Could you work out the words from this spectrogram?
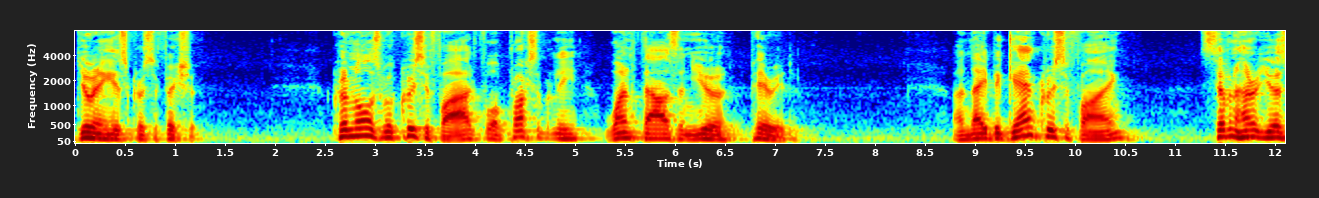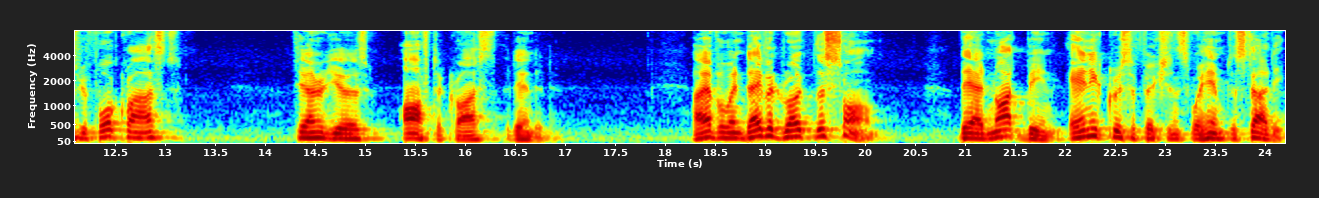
during his crucifixion. Criminals were crucified for approximately 1,000 year period. And they began crucifying 700 years before Christ, 300 years after Christ had ended. However, when David wrote this psalm, there had not been any crucifixions for him to study.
